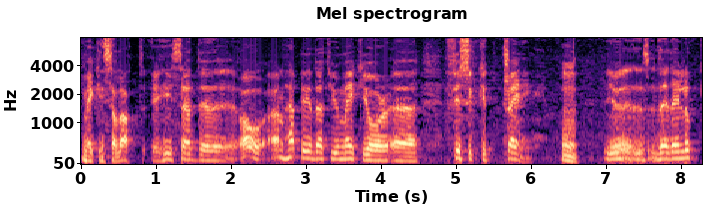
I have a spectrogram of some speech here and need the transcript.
making salat. He said, uh, "Oh, I'm happy that you make your uh, physical training." You, they, they look.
